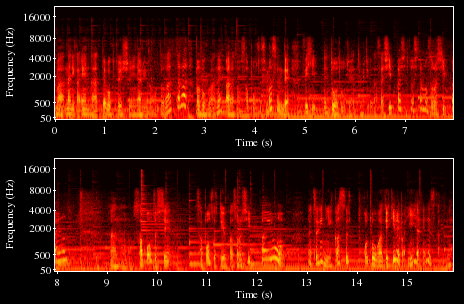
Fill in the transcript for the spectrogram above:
まあ、何か縁があって僕と一緒になるようなことがあったら、まあ、僕はね、あなたをサポートしますんで、ぜひね、堂々とやってみてください。失敗したとしても、その失敗をね、あの、サポートして、サポートっていうか、その失敗を、ね、次に生かすことができればいいだけですからね。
